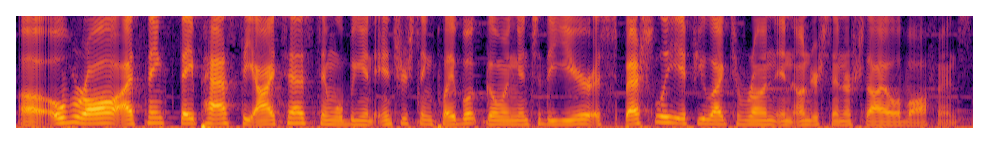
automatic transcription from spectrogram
Uh, overall, I think they passed the eye test and will be an interesting playbook going into the year, especially if you like to run an under center style of offense.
